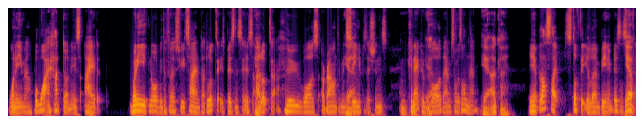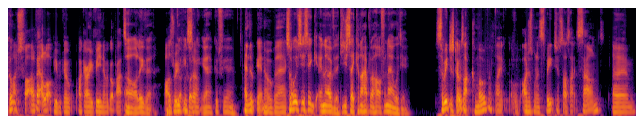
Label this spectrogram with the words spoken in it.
one email. But what I had done is I had, when he ignored me the first few times, I'd looked at his businesses. Yeah. I looked at who was around him in Yeah. senior positions, connected with all of them. So I was on them. Yeah. Okay. Yeah, but that's like stuff that you learn being in business. Yeah, of course. Like, but I bet a lot of people go, oh, Gary Vee never got back to me. Oh, I'll leave it. But I was ruthless. so yeah, good for you. I ended up getting over there. So got- what did you say getting over there? Did you say, can I have a half an hour with you? so he just goes like, come over. Like, I just want to speak to you. So I was like, sound. Um,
